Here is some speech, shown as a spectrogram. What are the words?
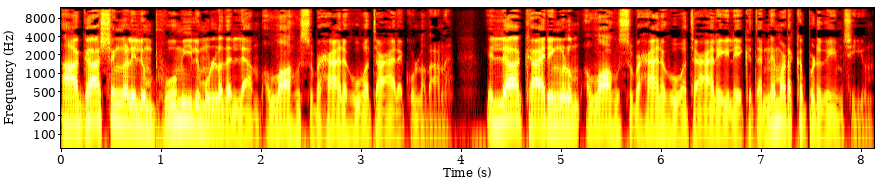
ആകാശങ്ങളിലും ഭൂമിയിലുമുള്ളതെല്ലാം അള്ളാഹു സുബഹാനഹുവ ചായാലക്കുള്ളതാണ് എല്ലാ കാര്യങ്ങളും അള്ളാഹു സുബഹാനഹുവ ചായാലയിലേക്ക് തന്നെ മടക്കപ്പെടുകയും ചെയ്യും.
